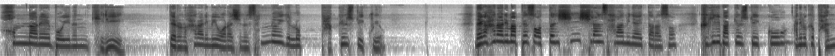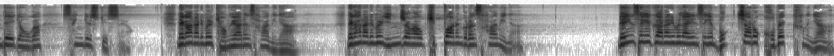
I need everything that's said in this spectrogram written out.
험난해 보이는 길이 때로는 하나님이 원하시는 생명의 길로 바뀔 수도 있고요. 내가 하나님 앞에서 어떤 신실한 사람이냐에 따라서 그 길이 바뀔 수도 있고 아니면 그 반대의 경우가 생길 수도 있어요. 내가 하나님을 경외하는 사람이냐? 내가 하나님을 인정하고 기뻐하는 그런 사람이냐? 내 인생의 그 하나님을 나의 인생의 목자로 고백하느냐?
